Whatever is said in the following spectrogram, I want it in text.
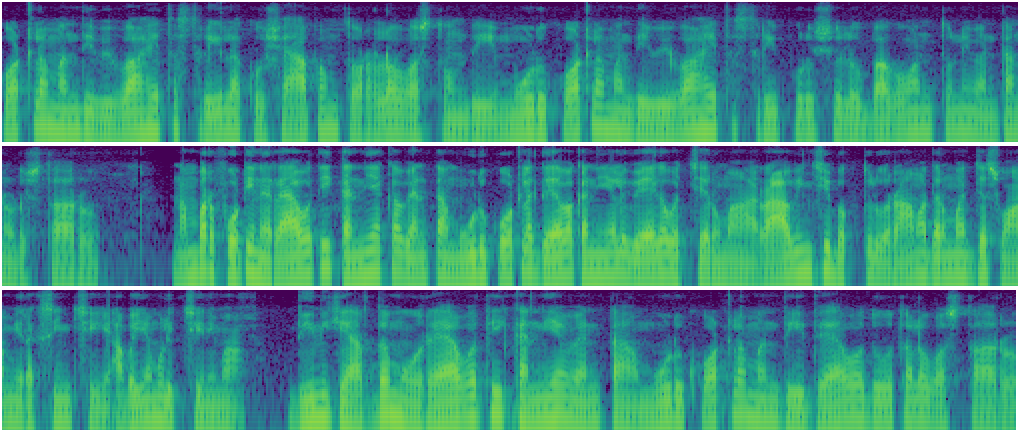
కోట్ల మంది వివాహిత స్త్రీలకు శాపం త్వరలో వస్తుంది. మూడు కోట్ల మంది వివాహిత స్త్రీ పురుషులు భగవంతుని వెంట నడుస్తారు. నంబర్ ఫోర్టీన్ రేవతి కన్యక వెంట మూడు కోట్ల దేవకన్యలు వేగ వచ్చేరుమా రావించి భక్తులు రామధర్మజ్జ స్వామి రక్షించి అభయములిచ్చినిమా దీనికి అర్థము రేవతి కన్య వెంట మూడు కోట్ల మంది దేవదూతలు వస్తారు.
